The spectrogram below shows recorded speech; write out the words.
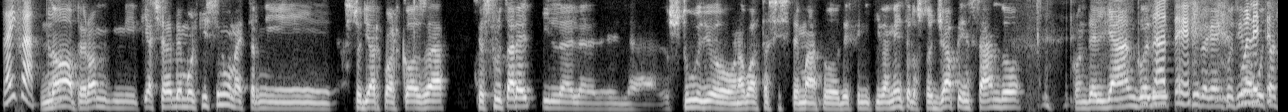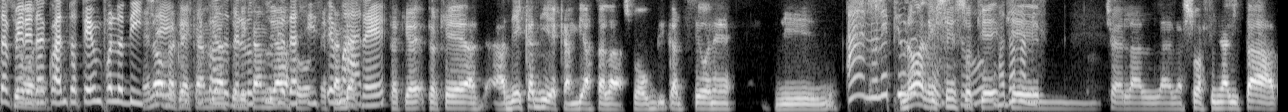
L'hai fatto? No, però mi piacerebbe moltissimo mettermi a studiare qualcosa per sfruttare il, il, lo studio una volta sistemato definitivamente. Lo sto già pensando con degli angoli. Scusate, sì, volete mutazione. sapere da quanto tempo lo dice eh no, questa cosa dello studio da sistemare? Perché, perché a, a, decadi è cambiata la sua ubicazione di... Ah, non è più No, nel senso che, che mi... cioè, la, la, la, sua finalità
